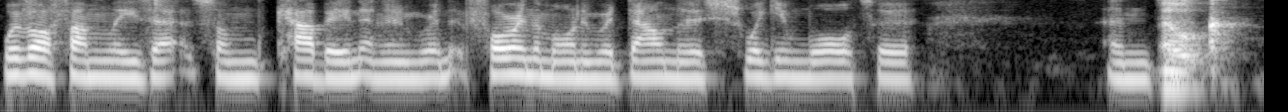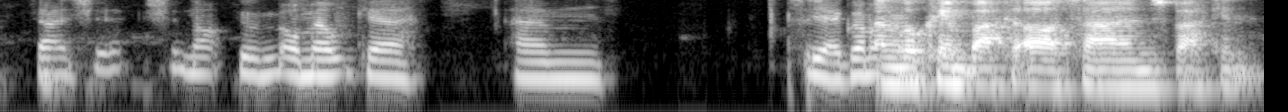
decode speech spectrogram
with our families at some cabin and then we're at four in the morning, we're down there swigging water and just, Milk. sh- sh- not or milk, yeah. Um, so yeah, And looking back at our times back in,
